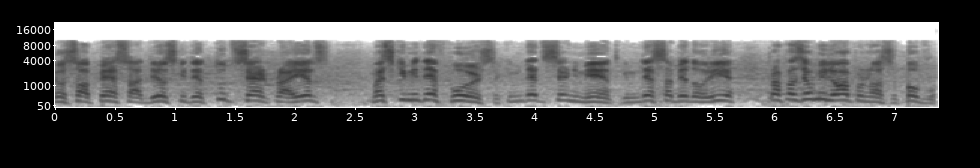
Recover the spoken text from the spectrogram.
Eu só peço a Deus que dê tudo certo para eles mas que me dê força, que me dê discernimento, que me dê sabedoria para fazer o melhor para o nosso povo.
